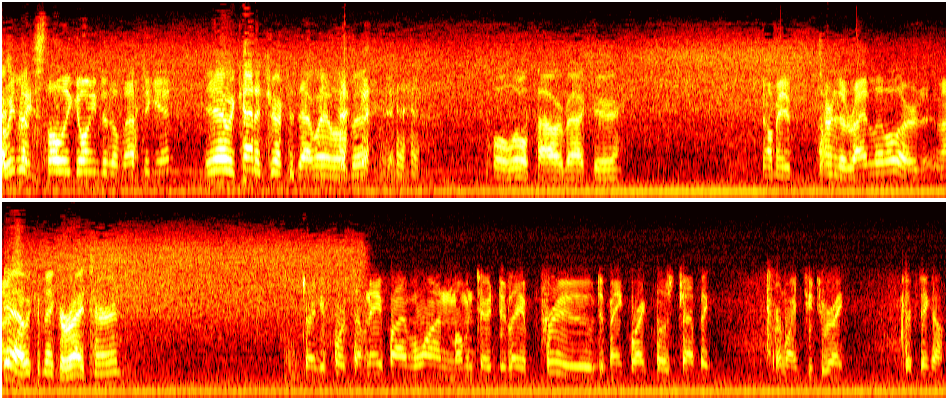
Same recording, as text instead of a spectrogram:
Are we like slowly going to the left again? Yeah, we kind of drifted that way a little bit. Pull a little power back here. You want me to turn to the right a little, or? am I- Yeah, we can make a right turn. Target 47851, momentary delay approved to make right close traffic. Runway 22 right, clear for takeoff.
